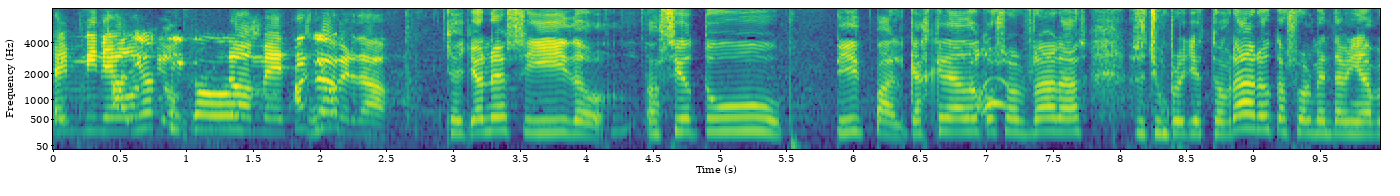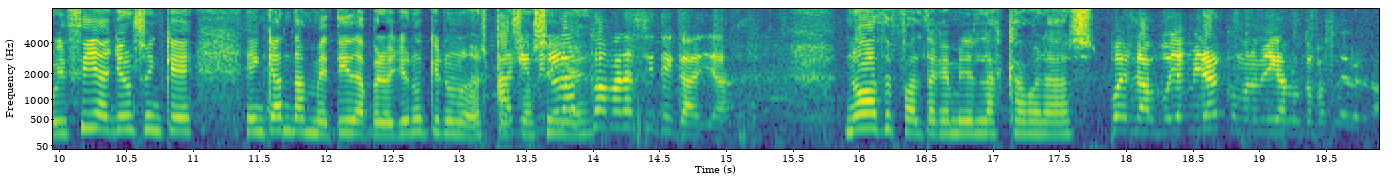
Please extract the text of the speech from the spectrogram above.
En mi negocio. Adiós, chicos. No, me decís la verdad. Que yo no he sido. Has sido tú, Ditpal, que has creado cosas raras, has hecho un proyecto raro, casualmente ha venido la policía. Yo no sé en qué, en qué andas metida, pero yo no quiero una A esposa que así, miro ¿eh? las cámaras y te callas. No hace falta que mires las cámaras. Pues las voy a mirar como no me digas lo que pasa de verdad.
